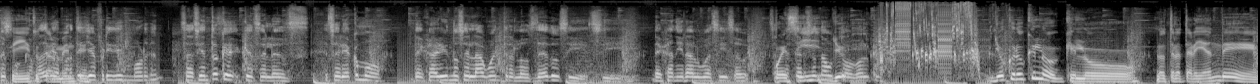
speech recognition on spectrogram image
de sí, poca totalmente. Jeffrey Dean Morgan. O sea, siento que, se les sería como dejar irnos el agua entre los dedos y si dejan ir algo así, ¿sabes? pues sí, yo, creo que lo que lo, lo tratarían de,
